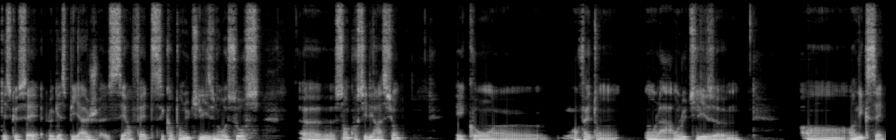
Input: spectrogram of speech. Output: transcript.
qu'est-ce que c'est? Le gaspillage, c'est en fait, c'est quand on utilise une ressource euh, sans considération et qu'on, en fait, on, l'utilise en, excès,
